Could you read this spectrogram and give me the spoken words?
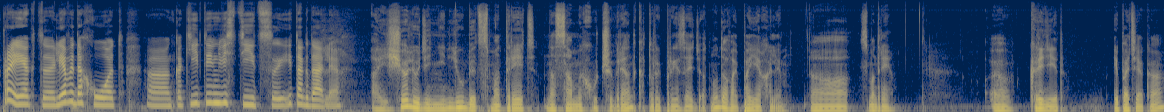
проект, левый доход, э, какие-то инвестиции и так далее. А еще люди не любят смотреть на самый худший вариант, который произойдет. Ну давай, поехали. А, смотри. Э, кредит, ипотека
